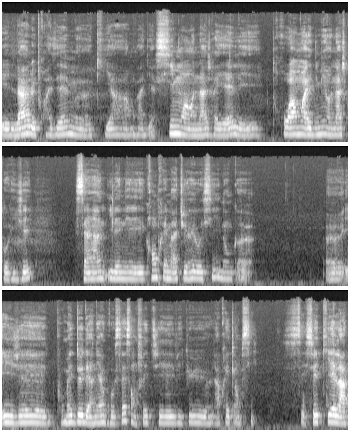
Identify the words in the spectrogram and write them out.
Et là, le troisième, euh, qui a, on va dire, 6 mois en âge réel et 3 mois et demi en âge corrigé, c'est un, il est né grand prématuré aussi. Donc, euh, euh, et j'ai, pour mes deux dernières grossesses, en fait, j'ai vécu la préclampsie. C'est ce qui est la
